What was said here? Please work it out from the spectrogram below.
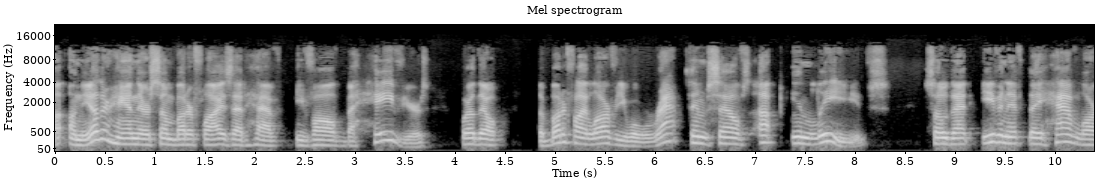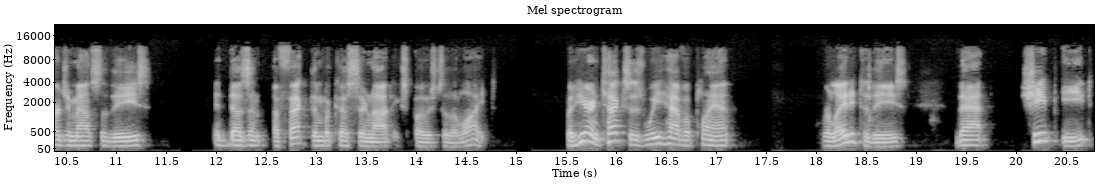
On the other hand, there are some butterflies that have evolved behaviors where they'll the butterfly larvae will wrap themselves up in leaves so that even if they have large amounts of these, it doesn't affect them because they're not exposed to the light. But here in Texas, we have a plant related to these that sheep eat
